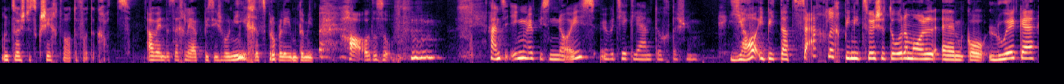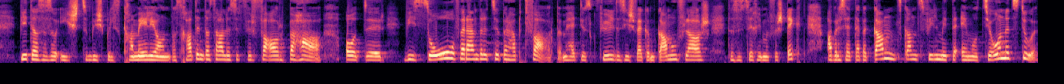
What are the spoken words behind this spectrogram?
Und so ist das Geschichte geworden von der Katze. Auch wenn das ein etwas ist, wo ich ein Problem damit habe oder so. Haben Sie irgendetwas Neues über die gelernt durch den Schnur? Ja, ich bin tatsächlich bin ich zwischendurch mal ähm, schauen, wie das so ist. Zum Beispiel das Chamäleon. Was kann denn das alles für Farben haben? Oder wieso verändert es überhaupt die Farben? Man hat ja das Gefühl, das ist wegen dem Camouflage, dass es sich immer versteckt. Aber es hat eben ganz, ganz viel mit den Emotionen zu tun.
